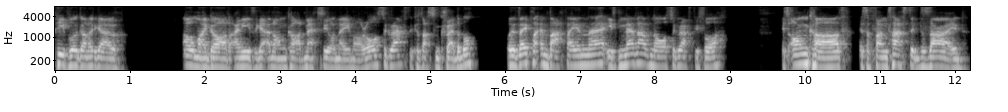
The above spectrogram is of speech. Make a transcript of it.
people are gonna go, "Oh my god, I need to get an on-card Messi or Neymar autograph because that's incredible." But if they put Mbappe in there, he's never had an autograph before. It's on card. It's a fantastic design.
